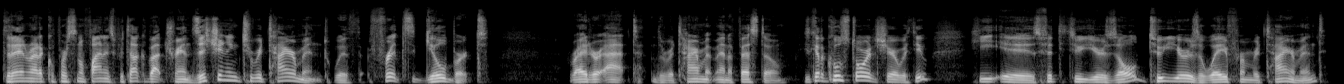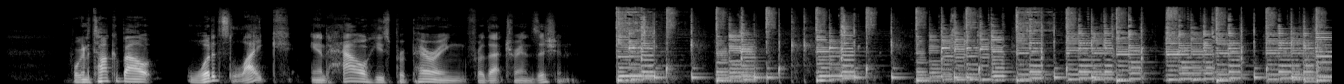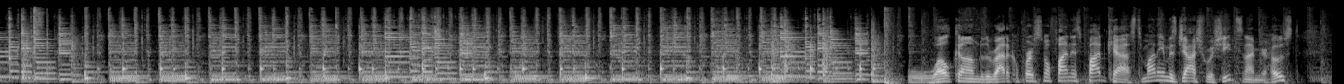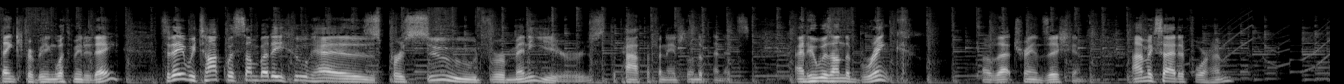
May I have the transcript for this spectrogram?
Today on Radical Personal Finance, we talk about transitioning to retirement with Fritz Gilbert, writer at the Retirement Manifesto. He's got a cool story to share with you. He is 52 years old, two years away from retirement. We're going to talk about what it's like and how he's preparing for that transition. Welcome to the Radical Personal Finance Podcast. My name is Joshua Sheets, and I'm your host. Thank you for being with me today. Today, we talk with somebody who has pursued for many years the path of financial independence and who was on the brink of that transition. I'm excited for him.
